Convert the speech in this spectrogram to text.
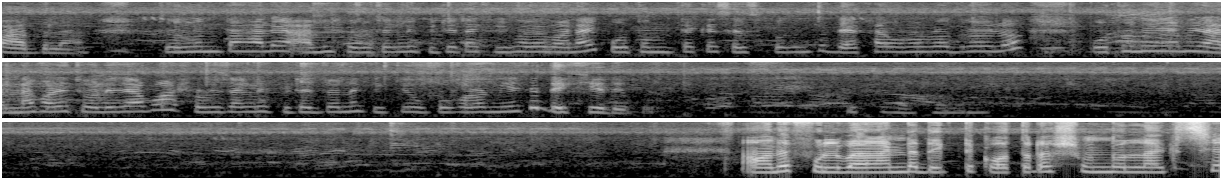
পাতলা। চলুন তাহলে আমি সরু চাকলি পিঠেটা কীভাবে বানাই, প্রথম থেকে শেষ পর্যন্ত দেখার অনুরোধ রইল। প্রথমেই আমি রান্নাঘরে চলে যাব আর সরু চাকলি পিঠের জন্য কী কী উপকরণ নিয়েছি দেখিয়ে দেবো কিছু কথা হবে না। আমাদের ফুল বাগানটা দেখতে কতটা সুন্দর লাগছে।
